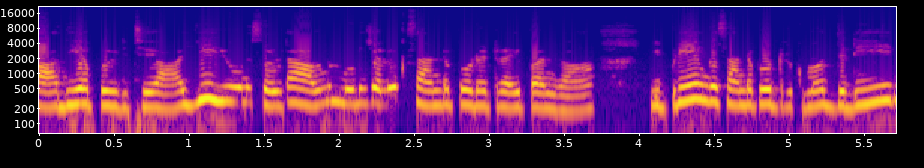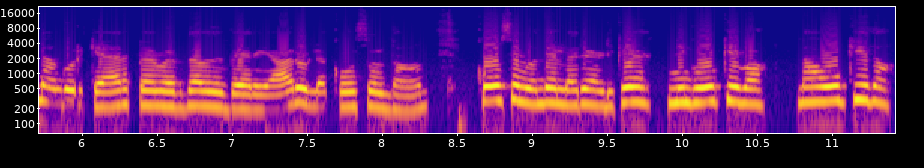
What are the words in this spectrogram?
பாதியா போயிடுச்சு. ஐயோன்னு சொல்லிட்டு அவனும் முடிஞ்ச அளவுக்கு சண்டை போட ட்ரை பண்றான். இப்படியே இவங்க சண்டை போட்டு இருக்கும்போது திடீர்னு அங்க ஒரு கேரக்டர் வருது. அது வேற யாரும் இல்ல. கோசல் தான். கோசல் வந்து எல்லாரையும் அடிக்க நீங்க ஓகேவா நான் ஓகே தான்.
